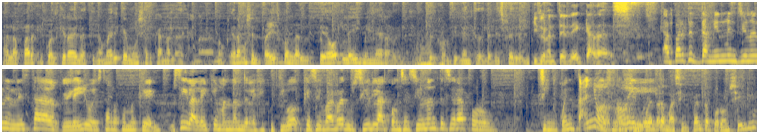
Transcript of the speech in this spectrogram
a la par que cualquiera de Latinoamérica y muy cercana a la de Canadá. ¿no? Éramos el país con la peor ley minera del, del continente, del hemisferio. ¿no? Y durante décadas. Aparte, también mencionan en esta ley o esta reforma que, sí, la ley que mandan del Ejecutivo, que se va a reducir la concesión. Antes era por 50 años, ¿no? Por Y- 50 más 50 por un siglo,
